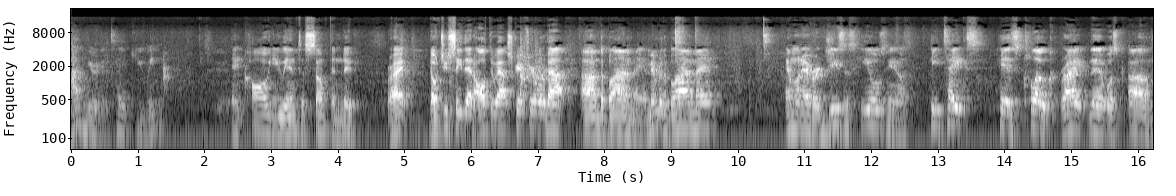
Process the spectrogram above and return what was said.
I'm here to take you in and call you into something new, right? Don't you see that all throughout Scripture? What about um, the blind man? Remember the blind man? And whenever Jesus heals him, he takes his cloak, right? That was um,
